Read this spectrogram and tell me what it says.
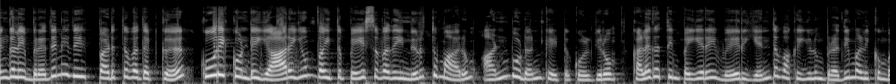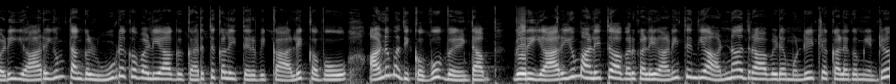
எங்களை பிரதிநிதிப்படுத்துவதற்கு கூறிக்கொண்டு யாரையும் வைத்து பேசுவதை நிறுத்துமாறும் அன்புடன் கேட்டுக்கொள்கிறோம். கழகத்தின் பெயரை வேறு எந்த வகையிலும் பிரதிபலிக்கும்படி யாரையும் தங்கள் ஊடக வழியாக கருத்துக்களை தெரிவிக்க அழைக்கவோ அனுமதிக்கவோ வேண்டாம். வேறு யாரையும் அழைத்து அவர்களை அனைத்திந்திய அண்ணா திராவிட முன்னேற்ற கழகம் என்று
